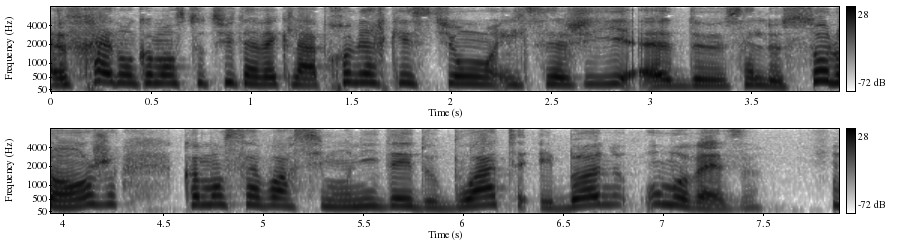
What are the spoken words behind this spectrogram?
Euh, Fred, on commence tout de suite avec la première question. Il s'agit euh, de celle de Solange. Comment savoir si mon idée de boîte est bonne ou mauvaise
